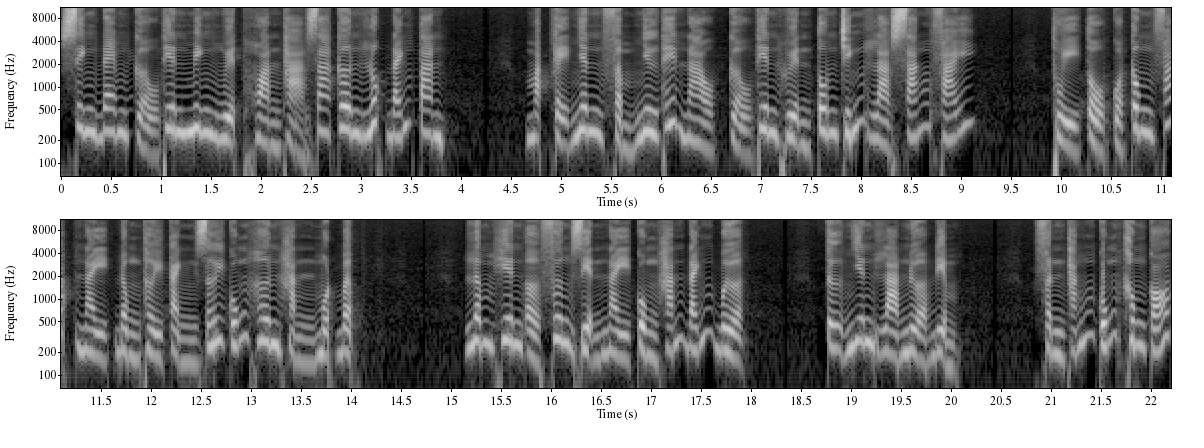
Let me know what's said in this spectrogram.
Sinh đem cửu thiên minh nguyệt hoàn thả ra cơn lúc đánh tan. Mặc kệ nhân phẩm như thế nào, cửu thiên huyền tôn chính là sáng phái. Thủy tổ của công pháp này đồng thời cảnh giới cũng hơn hẳn một bậc. Lâm Hiên ở phương diện này cùng hắn đánh bừa. Tự nhiên là nửa điểm. Phần thắng cũng không có.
